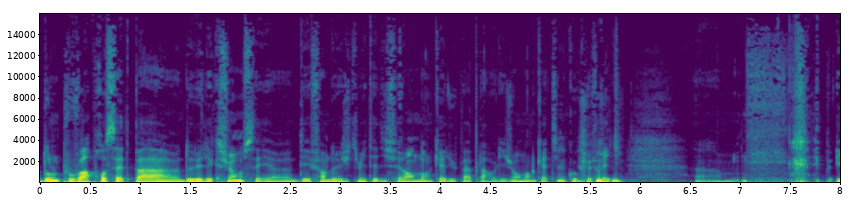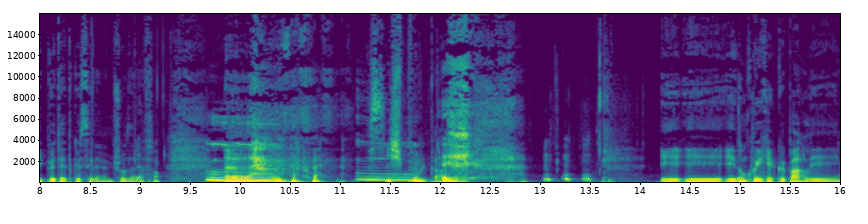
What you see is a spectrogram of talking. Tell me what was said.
dont le pouvoir procède pas euh, de l'élection. C'est euh, des formes de légitimité différentes. Dans le cas du pape, la religion. Dans le cas de Tim Cook, le fric. Euh, et peut-être que c'est la même chose à la fin. Euh, si je peux permettre. Et, et, et donc oui, quelque part, les,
